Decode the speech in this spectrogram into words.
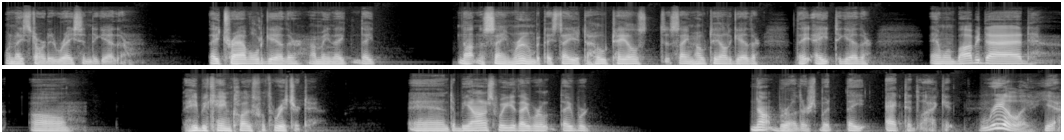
when they started racing together. They traveled together. I mean, they they not in the same room, but they stayed at the hotels, the same hotel together. They ate together, and when Bobby died, um, he became close with Richard. And to be honest with you, they were they were not brothers, but they acted like it. Really? Yeah.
